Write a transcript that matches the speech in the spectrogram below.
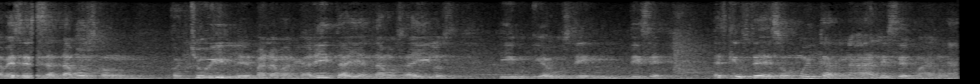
a veces andamos con, con Chuy, la hermana Margarita, y andamos ahí los, y, Agustín dice, es que ustedes son muy carnales, hermano.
